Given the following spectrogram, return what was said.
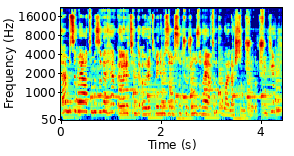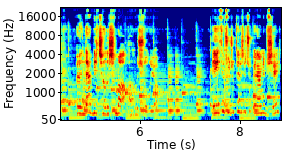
hem bizim hayatımızı ve hem öğretimde öğretmenimiz olsun çocuğumuzun hayatını kolaylaştırmış olur. Çünkü önden bir çalışma almış oluyor. Eğitim çocuklar için çok önemli bir şey.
